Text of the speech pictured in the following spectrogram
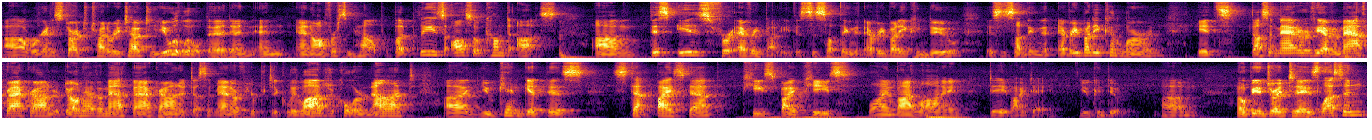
Uh, we're going to start to try to reach out to you a little bit and, and, and offer some help. But please also come to us. Um, this is for everybody. This is something that everybody can do. This is something that everybody can learn. It doesn't matter if you have a math background or don't have a math background. It doesn't matter if you're particularly logical or not. Uh, you can get this step by step, piece by piece, line by line, day by day. You can do it. Um, I hope you enjoyed today's lesson.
